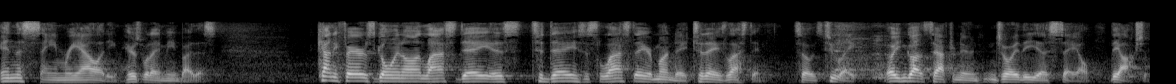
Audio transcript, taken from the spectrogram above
in the same reality. Here's what I mean by this. County fair is going on. Last day is today. Is this the last day or Monday? Today is last day. So it's too late. Oh, you can go out this afternoon. Enjoy the uh, sale, the auction.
